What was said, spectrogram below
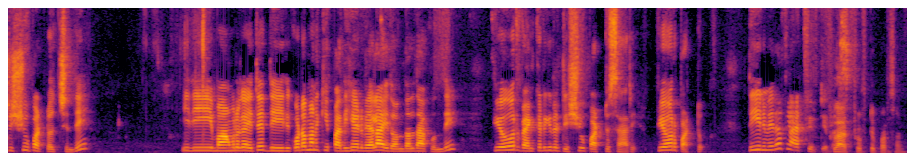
టిష్యూ పట్టు వచ్చింది. ఇది మామూలుగా అయితే ఇది కూడా మనకి పదిహేడు వేల ఐదు వందల దాకా ఉంది. ప్యూర్ వెంకటగిరి టిష్యూ పట్టు శారీ. ప్యూర్ పట్టు. దీని మీద flat fifty flat fifty percent.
